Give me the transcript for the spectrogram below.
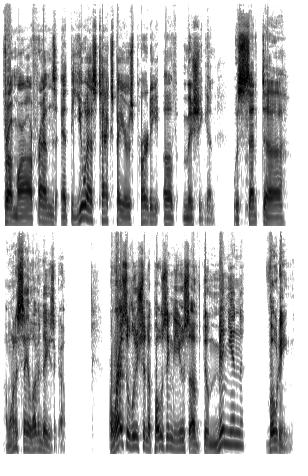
from our friends at the U.S. Taxpayers Party of Michigan. Was sent, uh, I want to say, 11 days ago. A resolution opposing the use of Dominion voting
